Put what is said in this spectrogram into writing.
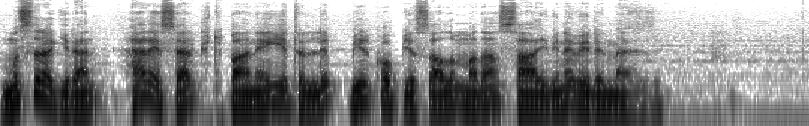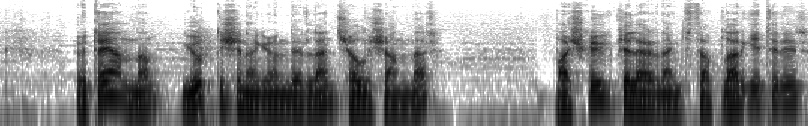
Mısır'a giren her eser kütüphaneye getirilip bir kopyası alınmadan sahibine verilmezdi. Öte yandan yurt dışına gönderilen çalışanlar başka ülkelerden kitaplar getirir.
